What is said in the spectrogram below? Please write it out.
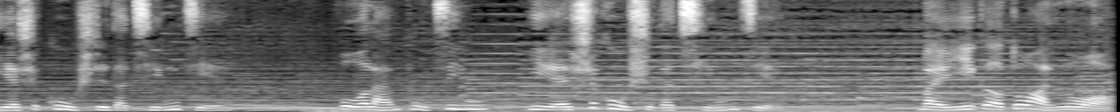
也是故事的情节；波澜不惊，也是故事的情节。每一个段落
